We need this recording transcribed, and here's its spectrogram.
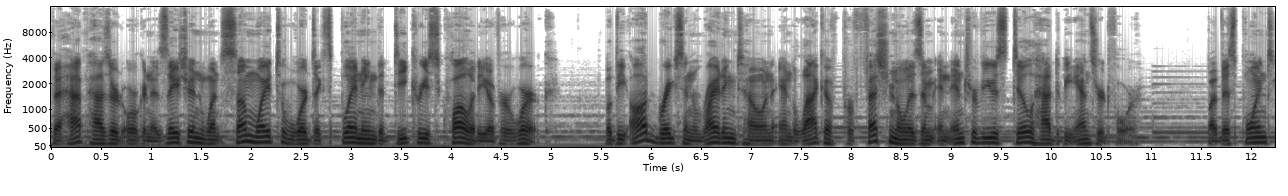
The haphazard organization went some way towards explaining the decreased quality of her work. But the odd breaks in writing tone and lack of professionalism in interviews still had to be answered for. By this point,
